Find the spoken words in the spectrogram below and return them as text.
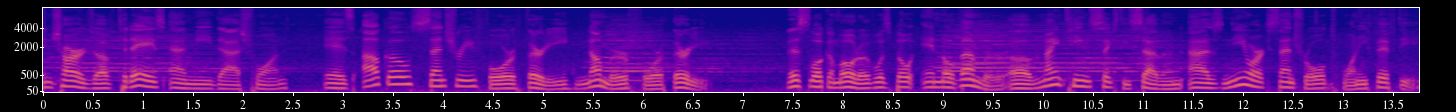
In charge of today's ME-1 is Alco Century 430, number 430. This locomotive was built in November of 1967 as New York Central 2050.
